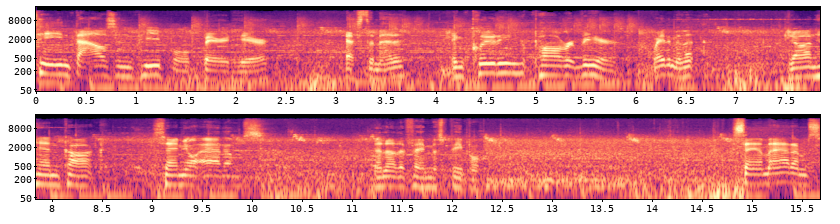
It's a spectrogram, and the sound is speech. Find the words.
Fifteen thousand people buried here, estimated, including Paul Revere. Wait a minute. John Hancock, Samuel Adams, and other famous people. Sam Adams'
